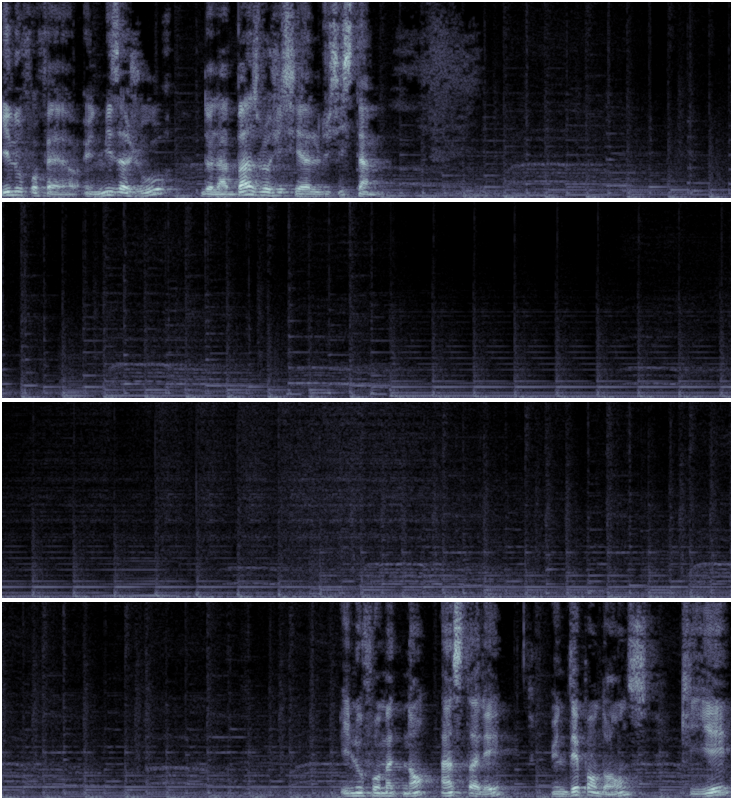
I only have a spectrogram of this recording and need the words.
il nous faut faire une mise à jour de la base logicielle du système. Il nous faut maintenant installer une dépendance qui est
